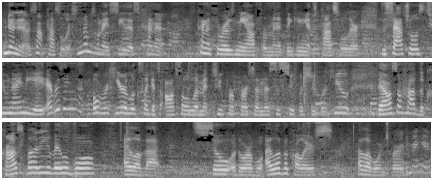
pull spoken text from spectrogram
No, no, no, it's not pass holder. Sometimes when I see this, kind of kind of throws me off for a minute thinking it's pass holder. The satchel is $2.98. Everything over here looks like it's also limit two per person. This is super, super cute. They also have the crossbody available. I love that. So adorable. I love the colors. I love Orangebird. I'm right here.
